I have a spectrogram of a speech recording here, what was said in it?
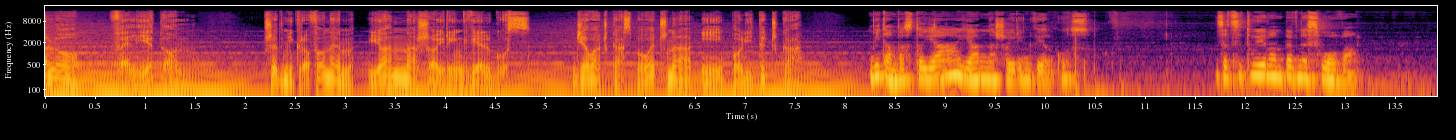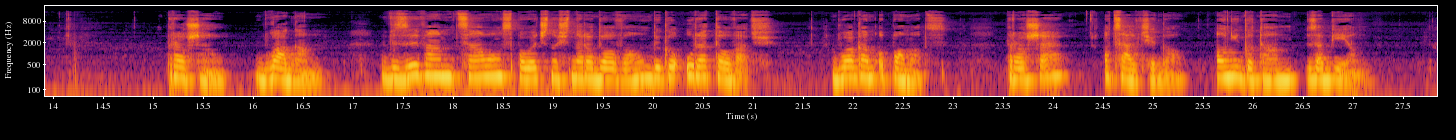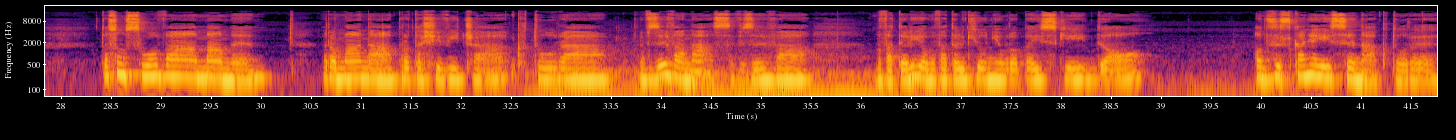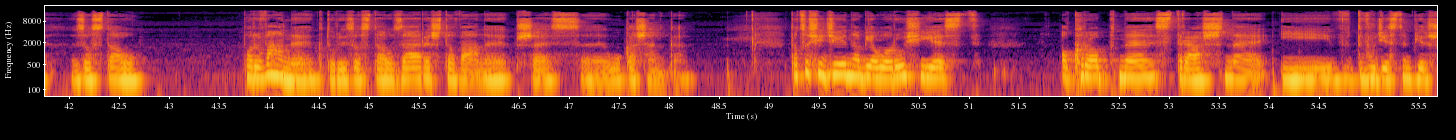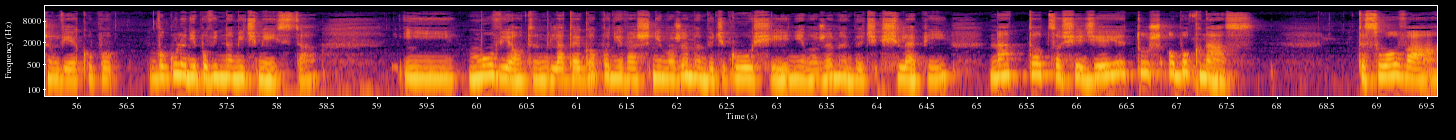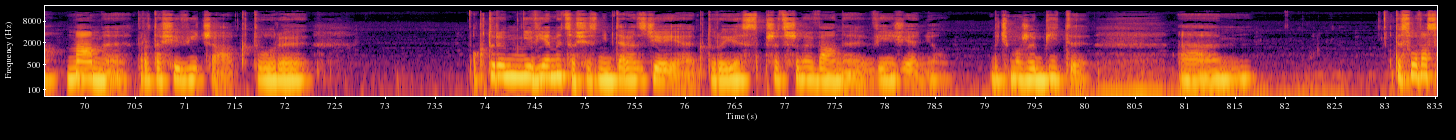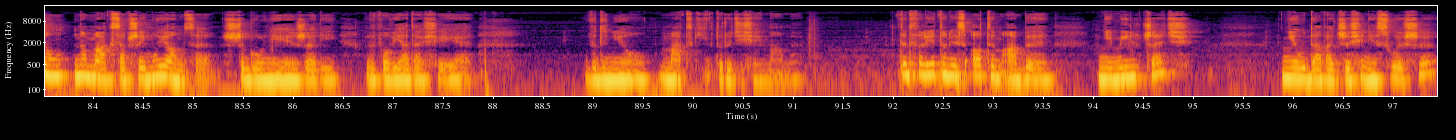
Halo Felieton. Przed mikrofonem Joanna Szojring-Wielgus, działaczka społeczna i polityczka. Witam Was, to ja, Joanna Szojring-Wielgus. Zacytuję Wam pewne słowa. Proszę, błagam, wzywam całą społeczność narodową, by go uratować. Błagam o pomoc. Proszę, ocalcie go. Oni go tam zabiją. To są słowa mamy Romana Protasiewicza, która wzywa nas, wzywa obywateli i obywatelki Unii Europejskiej do odzyskania jej syna, który został porwany, który został zaaresztowany przez e, Łukaszenkę. To, co się dzieje na Białorusi, jest okropne, straszne i w XXI wieku w ogóle nie powinno mieć miejsca. I mówię o tym dlatego, ponieważ nie możemy być głusi, nie możemy być ślepi na to, co się dzieje tuż obok nas. Te słowa mamy Protasiewicza, który, o którym nie wiemy, co się z nim teraz dzieje, który jest przetrzymywany w więzieniu, być może bity. Um, te słowa są na maksa przejmujące, szczególnie jeżeli wypowiada się je w dniu matki, który dzisiaj mamy. Ten felieton jest o tym, aby nie milczeć, nie udawać, że się nie słyszy,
